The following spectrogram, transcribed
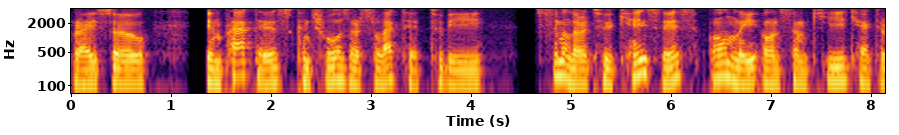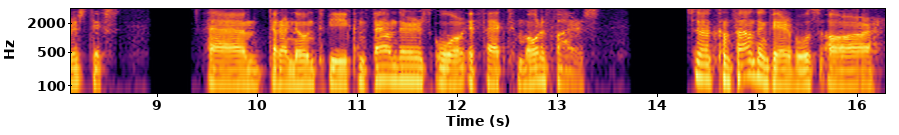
right? So in practice, controls are selected to be similar to cases only on some key characteristics um, that are known to be confounders or effect modifiers. So confounding variables are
